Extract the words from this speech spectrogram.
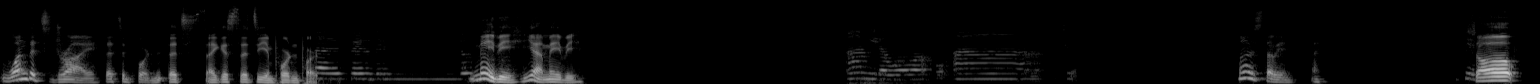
one that's dry. That's important. That's I guess that's the important part. Maybe, yeah, maybe. No, está bien. So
